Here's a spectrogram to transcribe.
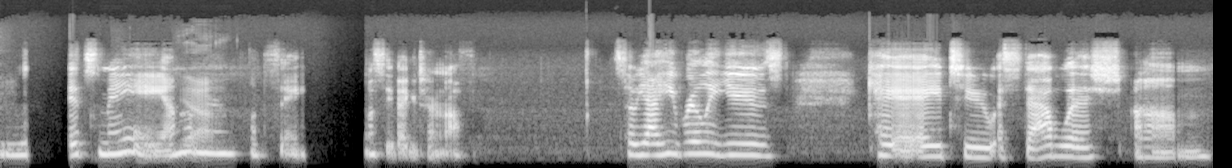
it's me. I'm yeah. gonna let's see. Let's see if I can turn it off. So yeah, he really used KAA to establish um,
